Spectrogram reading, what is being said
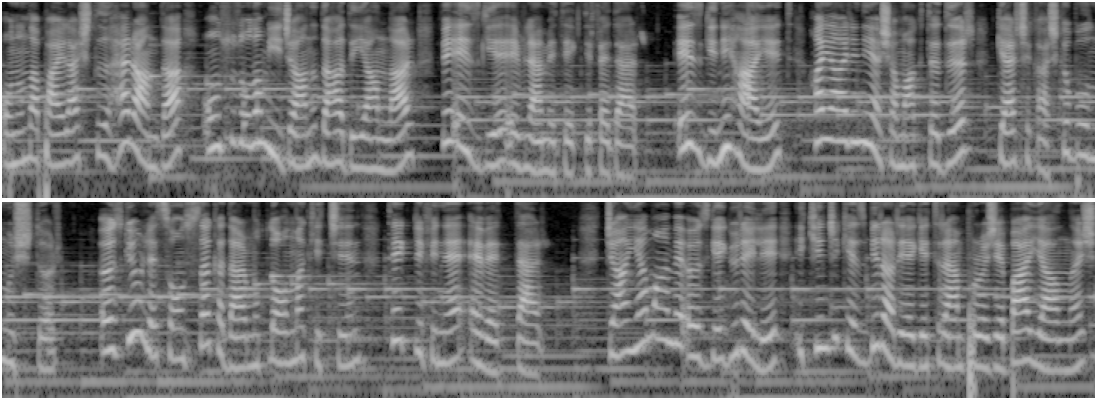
Onunla paylaştığı her anda onsuz olamayacağını daha da iyi anlar ve Ezgi'ye evlenme teklif eder. Ezgi nihayet hayalini yaşamaktadır, gerçek aşkı bulmuştur. Özgür'le sonsuza kadar mutlu olmak için teklifine evet der. Can Yaman ve Özge Gürel'i ikinci kez bir araya getiren proje Bay Yanlış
